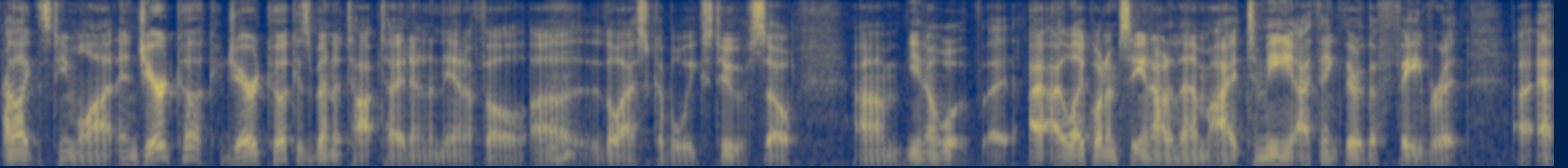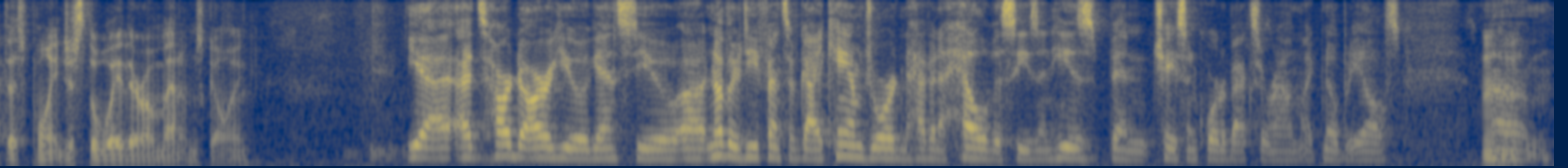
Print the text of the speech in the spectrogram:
I like this team a lot. And Jared Cook, Jared Cook has been a top tight end in the NFL uh, the last couple weeks too. So um, you know, I, I like what I'm seeing out of them. I to me, I think they're the favorite uh, at this point, just the way their momentum's going. Yeah, it's hard to argue against you. Uh, another defensive guy, Cam Jordan, having a hell of a season. He's been chasing quarterbacks around like nobody else. Um,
